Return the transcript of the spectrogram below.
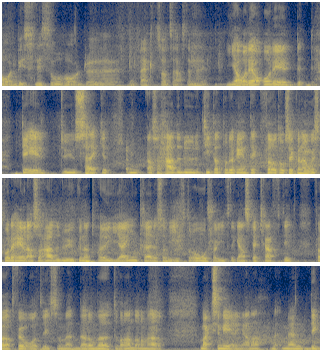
hard business och hard uh, så att säga. Stämmer det? Ja, det, och det, det, det är ju säkert... Alltså hade du tittat på det rent företagsekonomiskt på det hela så hade du ju kunnat höja inträdesavgifter och årsavgifter ganska kraftigt för att få ett liksom, när de möter varandra, de här maximeringarna. Men det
